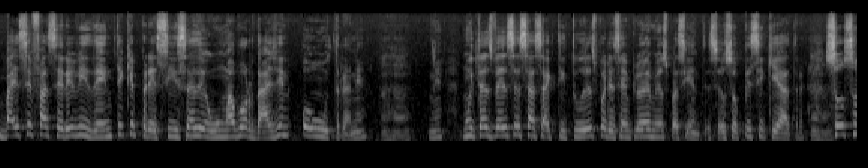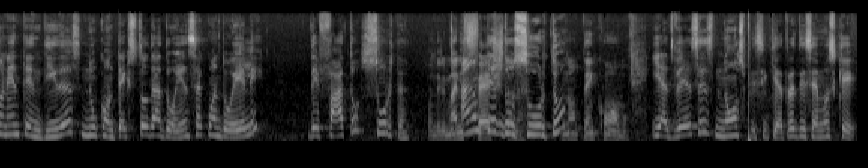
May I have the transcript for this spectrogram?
vai se fazer evidente que precisa de uma abordagem outra, né? Aham. né? Muitas vezes as atitudes, por exemplo, de meus pacientes, eu sou psiquiatra, só são entendidas no contexto da doença quando ele, de fato, surta. Quando ele manifesta. Antes do né? surto, Não tem como. E às vezes nós psiquiatras dizemos que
